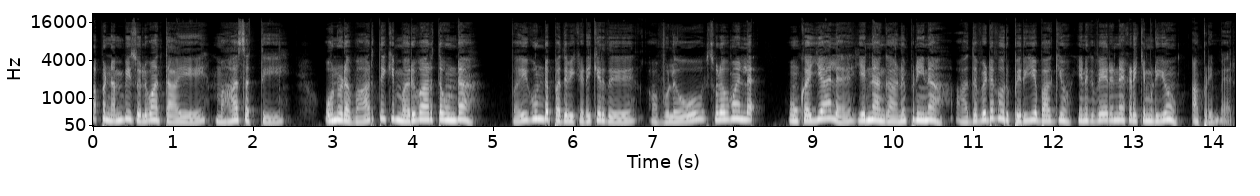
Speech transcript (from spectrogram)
அப்ப நம்பி சொல்லுவான் தாயே மகாசக்தி உன்னோட வார்த்தைக்கு மறுவார்த்தை உண்டா? வைகுண்ட பதவி கிடைக்கிறது அவ்வளோ சுலபமா இல்ல. உன் கையால என்ன அங்க அனுப்புனீனா அதை விட ஒரு பெரிய பாக்கியம் எனக்கு வேற என்ன கிடைக்க முடியும்? அப்படிம்பார்.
